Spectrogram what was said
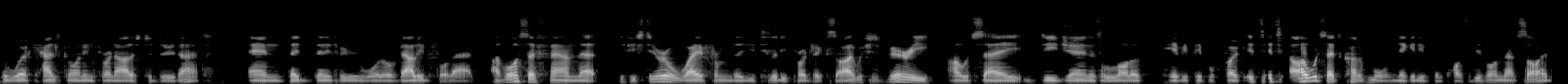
the work has gone in for an artist to do that and they, they need to be rewarded or valued for that. I've also found that if you steer away from the utility project side, which is very, I would say, degen, there's a lot of heavy people focus. It's, it's, I would say it's kind of more negative than positive on that side.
